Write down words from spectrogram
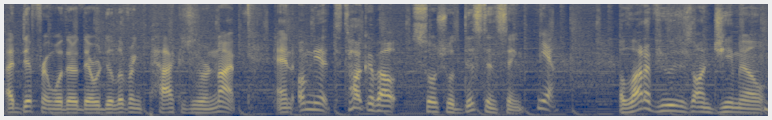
a different whether they were delivering packages or not. And Omnia, to talk about social distancing, Yeah. a lot of users on Gmail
